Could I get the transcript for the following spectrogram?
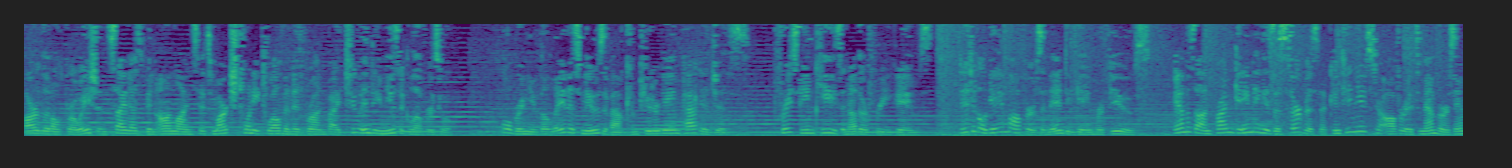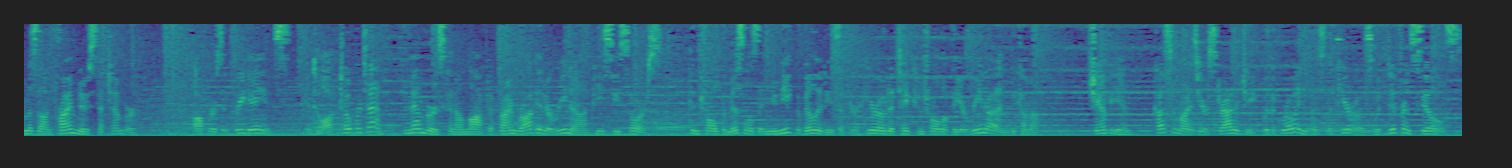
Our little Croatian site has been online since March 2012 and is run by two indie music lovers who will bring you the latest news about computer game packages, free Steam keys and other free games, digital game offers and indie game reviews. Amazon Prime Gaming is a service that continues to offer its members Amazon Prime News September. Offers and free games. Until October 10th, members can unlock the Prime Rocket Arena on PC Source. Control the missiles and unique abilities of your hero to take control of the arena and become a champion. Customize your strategy with a growing list of heroes with different skills.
